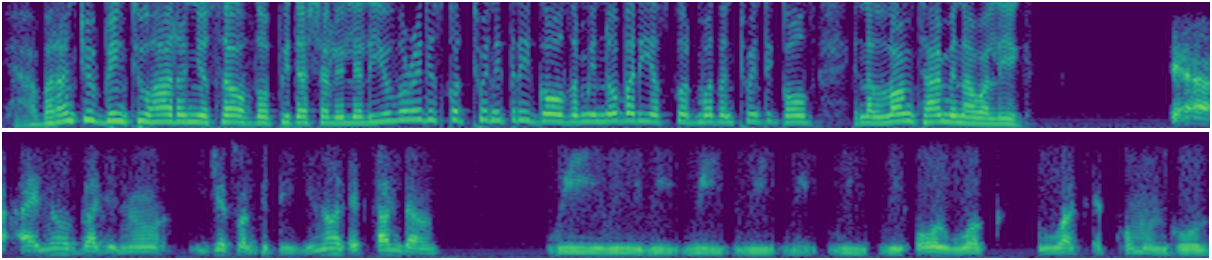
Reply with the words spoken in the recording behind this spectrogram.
Yeah, but aren't you being too hard on yourself though, Peter Shalulile? You've already scored 23 goals. I mean, nobody has scored more than 20 goals in a long time in our league. Yeah, I know, but you know, you just want to be. You know, at Sundowns, we we we we we we, we, we all work towards a common goal,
